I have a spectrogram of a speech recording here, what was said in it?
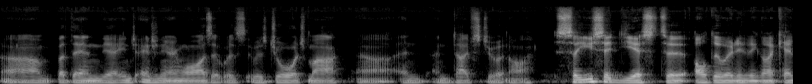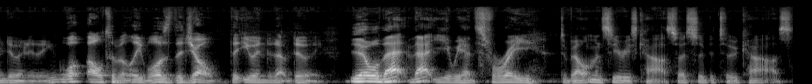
Um, but then yeah, en- engineering wise, it was it was George, Mark, uh, and and Dave Stewart and I. So you said yes to I'll do anything, I can do anything. What ultimately was the job that you ended up doing? Yeah, well, that that year we had three development series cars, so Super Two cars,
